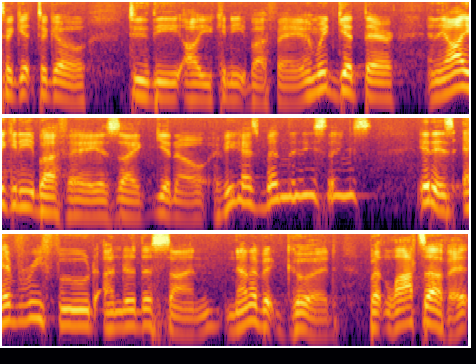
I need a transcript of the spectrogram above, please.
to get to go to the all you can eat buffet. And we'd get there, and the all you can eat buffet is like, you know, have you guys been to these things? It is every food under the sun, none of it good, but lots of it.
